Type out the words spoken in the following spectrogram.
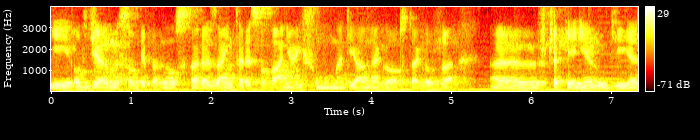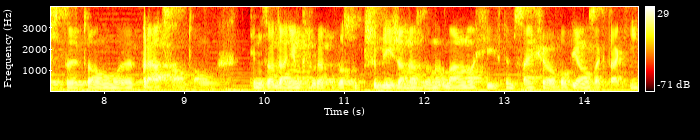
i oddzielmy sobie pewną sferę zainteresowania i szumu medialnego od tego, że e, szczepienie ludzi jest tą pracą, tą tym zadaniem, które po prostu przybliża nas do normalności w tym sensie obowiązek taki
